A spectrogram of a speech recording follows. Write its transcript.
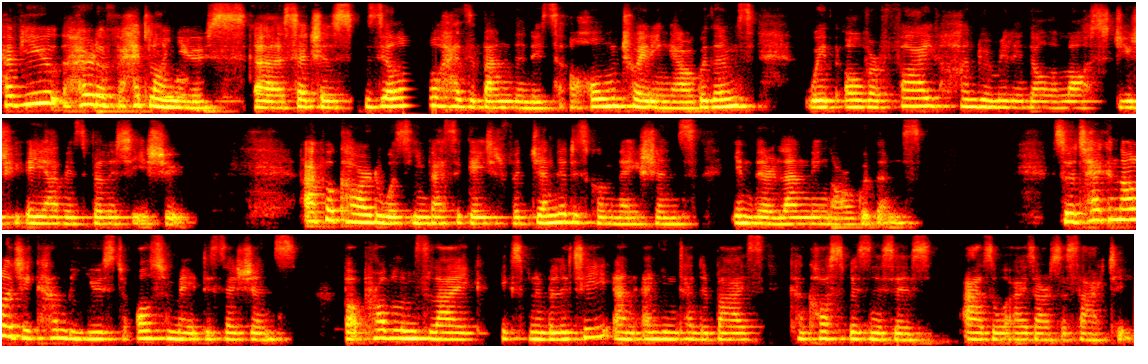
have you heard of headline news uh, such as Zillow has abandoned its home trading algorithms with over $500 million loss due to AI visibility issue? Apple Card was investigated for gender discriminations in their lending algorithms. So technology can be used to automate decisions, but problems like explainability and unintended bias can cost businesses as well as our society.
